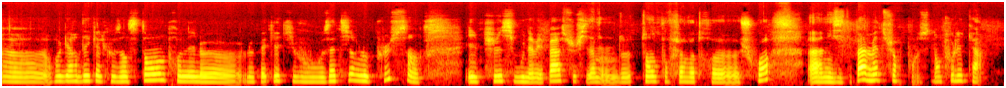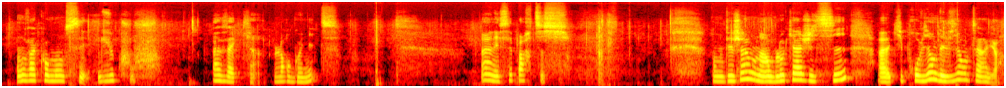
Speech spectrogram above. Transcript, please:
euh, regarder quelques instants. Prenez le, paquet qui vous attire le plus. Et puis, si vous n'avez pas suffisamment de temps pour faire votre euh, choix, euh, n'hésitez pas à mettre sur pause. Dans tous les cas, on va commencer du coup avec l'orgonite. Allez, c'est parti. Donc déjà, on a un blocage ici euh, qui provient des vies antérieures.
